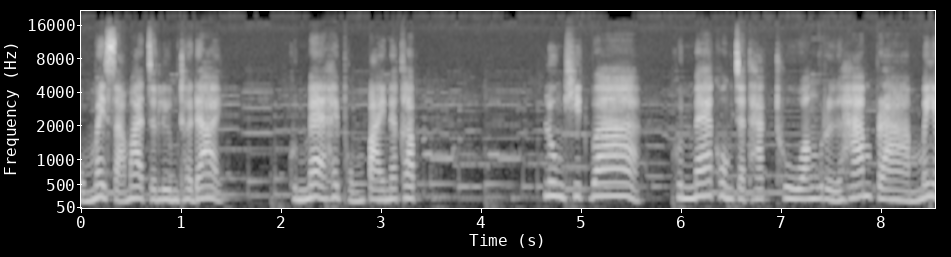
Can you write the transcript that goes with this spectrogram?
ผมไม่สามารถจะลืมเธอได้ คุณแม่ให้ผมไปนะครับ ลุงคิดว่า คุณแม่คงจะทักท้วงหรือห้ามปรามไม่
